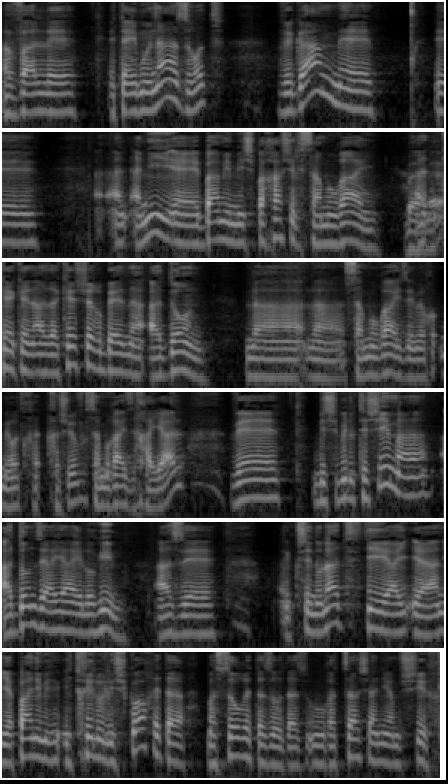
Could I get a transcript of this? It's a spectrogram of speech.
אבל אה, את האמונה הזאת, וגם אה, אני אה, בא ממשפחה של סמוראי. באמת? כן, כן, אז הקשר בין האדון לסמוראי זה מאוד חשוב, סמוראי זה חייל, ובשביל תשימה, אדון זה היה אלוהים. אז אה, כשנולדתי, היפנים התחילו לשכוח את המסורת הזאת, אז הוא רצה שאני אמשיך.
